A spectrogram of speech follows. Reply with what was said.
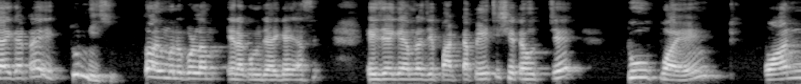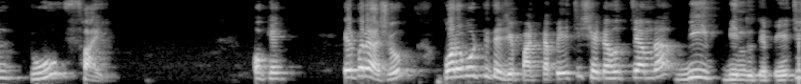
জায়গাটা একটু নিচু। তো আমি মনে করলাম এরকম জায়গায় আছে। এই জায়গায় আমরা যে পার্টটা পেয়েছি, সেটা হচ্ছে two point one two five okay এরপরে আসো। পরবর্তীতে যে পার্টটা পেয়েছি, সেটা হচ্ছে আমরা বি বিন্দুতে পেয়েছি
